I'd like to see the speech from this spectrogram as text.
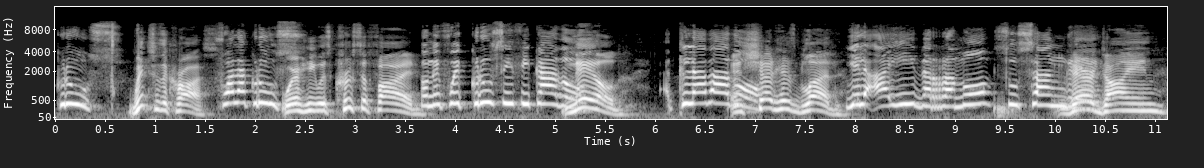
cruz. Went to the cross. Fue a la cruz. Where he was crucified, Donde fue crucificado. nailed, Clavado. and shed his blood. Y él ahí derramó su There dying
